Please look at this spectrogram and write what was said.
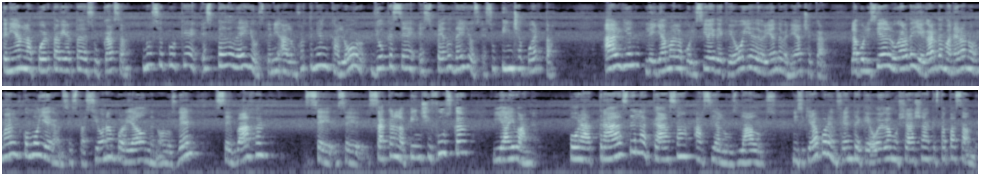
tenían la puerta abierta de su casa. No sé por qué, es pedo de ellos. Tenía, a lo mejor tenían calor, yo qué sé, es pedo de ellos, es su pinche puerta. Alguien le llama a la policía y de que, oye, deberían de venir a checar. La policía, en lugar de llegar de manera normal, ¿cómo llegan? Se estacionan por allá donde no los ven, se bajan, se, se sacan la pinche fusca y ahí van. Por atrás de la casa hacia los lados ni siquiera por enfrente, que oiga muchacha, ¿qué está pasando?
